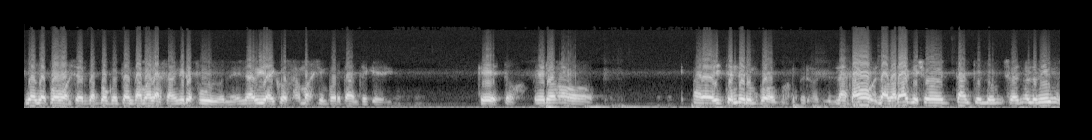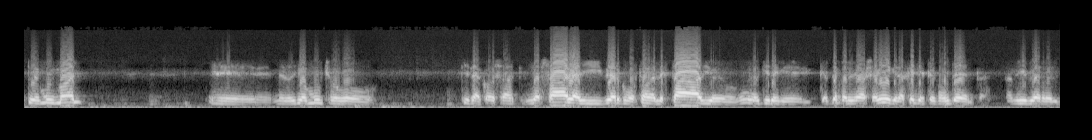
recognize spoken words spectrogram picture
no le podemos hacer tampoco tanta mala sangre fútbol, en la vida hay cosas más importantes que, que esto, pero para distender un poco, pero la, verdad que yo tanto sobre el domingo estuve muy mal, eh, me dolió mucho que la cosa no salga y ver cómo estaba el estadio, uno quiere que, que te vaya bien que la gente esté contenta, a mí ver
